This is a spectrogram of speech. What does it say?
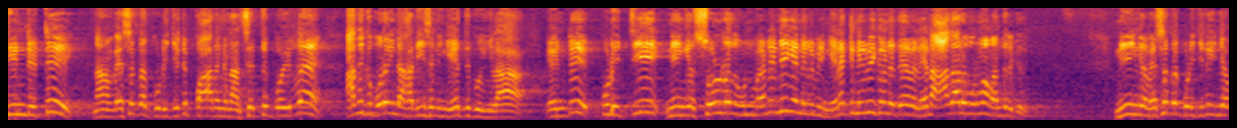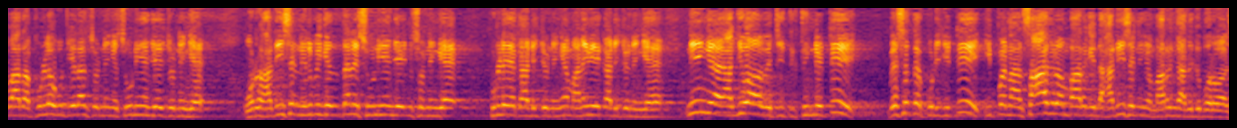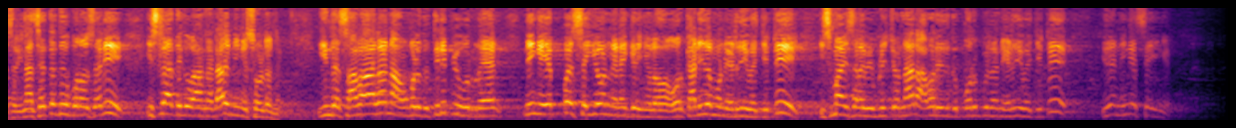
திண்டுட்டு நான் விஷத்தை குடிச்சிட்டு பாருங்க நான் செத்து போயிடுறேன். அதுக்கு பிறகு இந்த ஹதீஸை நீங்க ஏத்துக்குவீங்களா? என்று குடிச்சு நீங்க சொல்றது உண்மைன்னு நீங்க நிரூபிங்க. எனக்கு நிரூபிக்க வேண்டிய தேவையில்லை. ஏன்னா ஆதாரபூர்வமா வந்திருக்குது. நீங்க விஷத்தை குடிச்சிட்டு இங்க வர புள்ள குட்டியெல்லாம் சொன்னீங்க சூனியம் செய்ய சொன்னீங்க. ஒரு ஹதீஸை நிரூபிக்கிறது தானே சூனியம் செய்யன்னு சொன்னீங்க. புள்ளைய காட்டி சொன்னீங்க மனைவியை காட்டி சொன்னீங்க. நீங்க அஜுவாவை வச்சு தி- விஷத்தை குடிச்சிட்டு இப்ப நான் சாகுறேன் பாருங்க இந்த ஹதீசை நீங்க மறங்க அதுக்கு போறவா சரி. நான் செத்ததுக்கு போறவா சரி இஸ்லாத்துக்கு வாங்கடா நீங்க சொல்லுங்க. இந்த சவாலை நான் உங்களுக்கு திருப்பி விடுறேன். நீங்க எப்ப செய்யணும்னு நினைக்கிறீங்களோ ஒரு கடிதம் ஒன்று எழுதி வச்சுட்டு இஸ்மாயில் சலவி இப்படி சொன்னார் அவர் இதுக்கு பொறுப்பு இல்லைன்னு எழுதி வச்சுட்டு இதை நீங்க செய்யுங்க.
